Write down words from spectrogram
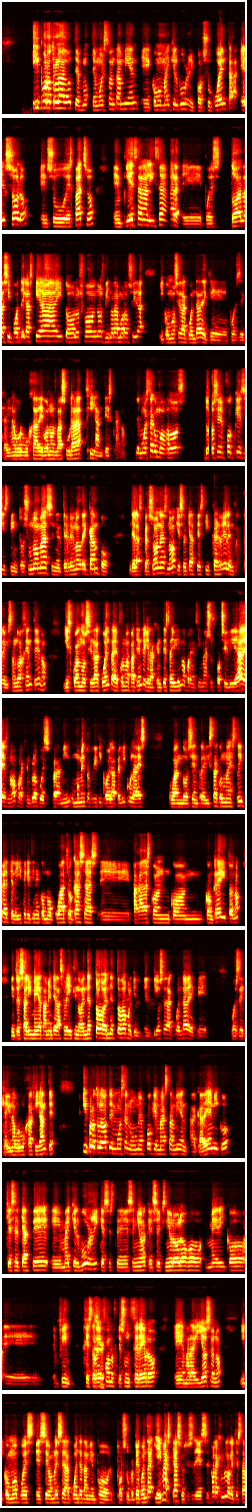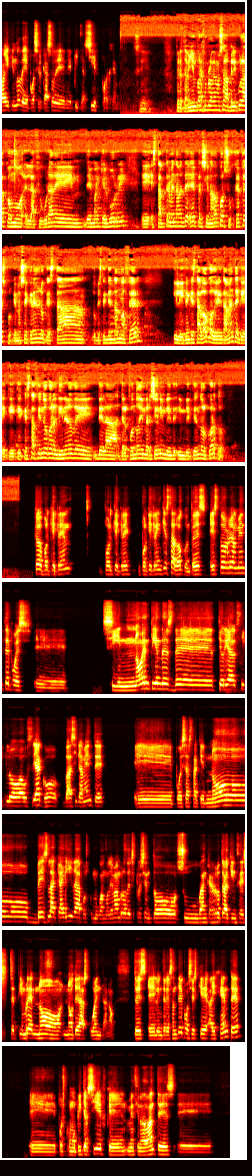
y por otro lado, te, muestran también eh, cómo Michael Burry, por su cuenta, él solo, en su despacho, empieza a analizar eh, pues, todas las hipotecas que hay, todos los fondos, viendo la morosidad y cómo se da cuenta de que, pues, de que hay una burbuja de bonos basura gigantesca. ¿no? Te muestra como dos, dos enfoques distintos. Uno más en el terreno de campo de las personas, ¿no? que es el que hace Steve Carrell entrevistando a gente, ¿no? y es cuando se da cuenta de forma patente que la gente está viviendo por encima de sus posibilidades, ¿no? Por ejemplo, pues para mí un momento crítico de la película es cuando se entrevista con una stripper que le dice que tiene como cuatro casas eh, pagadas con, con, crédito, ¿no? Y entonces sale inmediatamente la sale diciendo, vende todo, vende todo, porque el, tío se da cuenta de que, pues de que hay una burbuja gigante. Y por otro lado te muestran un enfoque más también académico, que es el que hace eh, Michael Burry, que es este señor que es ex neurólogo, médico, eh, en fin, gestor de fondos, que es un cerebro eh, maravilloso, ¿no? Y cómo pues ese hombre se da cuenta también por, por su propia cuenta. Y hay más casos. Es, por ejemplo, lo que te estaba diciendo de pues el caso de, Peter Schiff, por ejemplo. Sí. Pero también, por ejemplo, vemos en la película como la figura de, de Michael Burry eh, está tremendamente presionado por sus jefes porque no se creen lo que está, lo que está intentando hacer y le dicen que está loco directamente, que, que, que, está haciendo con el dinero de, de la, del fondo de inversión invirtiendo el corto. Claro, porque creen, porque, porque creen que está loco. Entonces, esto realmente, pues, eh, si no entiendes de teoría del ciclo austriaco, básicamente, eh, pues hasta que no ves la caída, pues como cuando Lehman Brothers presentó su bancarrota el 15 de septiembre, no, no te das cuenta, ¿no? Entonces, eh, lo interesante, pues es que hay gente, pues como Peter Schiff, que he mencionado antes,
